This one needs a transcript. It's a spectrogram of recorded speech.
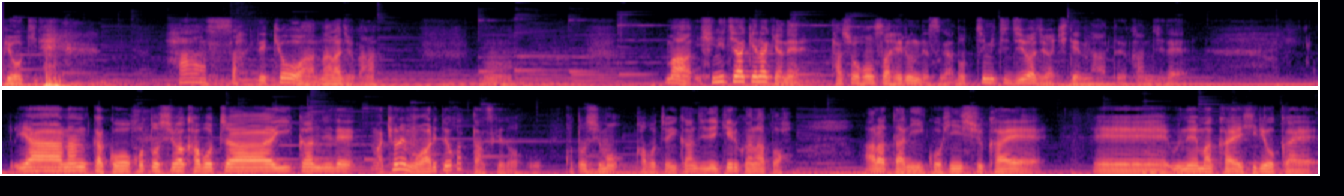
病気で。はあさ。で、今日は70かな。うん。まあ、日にち明けなきゃね、多少本数は減るんですが、どっちみちじわじわ来てんなという感じで。いやー、なんかこう、今年はかぼちゃいい感じで、まあ去年も割と良かったんですけど、今年もかぼちゃいい感じでいけるかなと。新たにこう品種変え、えー、うねま変え、肥料変え、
